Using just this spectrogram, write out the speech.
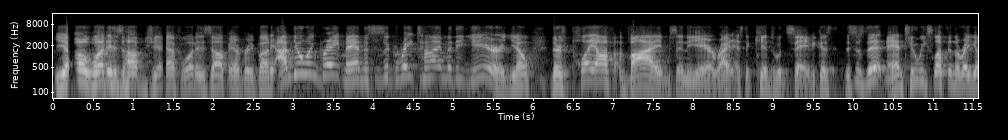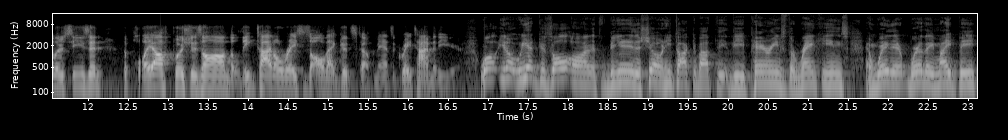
Yo, what is up, Jeff? What is up, everybody? I'm doing great, man. This is a great time of the year. You know, there's playoff vibes in the air, right? As the kids would say, because this is it, man. Two weeks left in the regular season. The playoff push is on, the league title races, all that good stuff, man. It's a great time of the year. Well, you know, we had Gazal on at the beginning of the show, and he talked about the, the pairings, the rankings, and where they where they might be.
